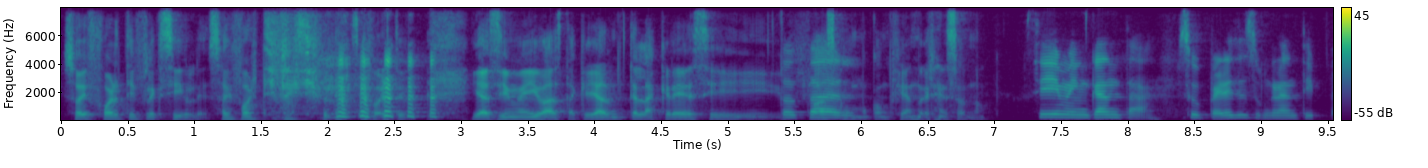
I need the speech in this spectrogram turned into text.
soy fuerte y flexible, soy fuerte y flexible, soy fuerte y, así me iba hasta que ya te la crees y vas como confiando en eso, ¿no? Sí, me encanta, súper, ese es un gran tip.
